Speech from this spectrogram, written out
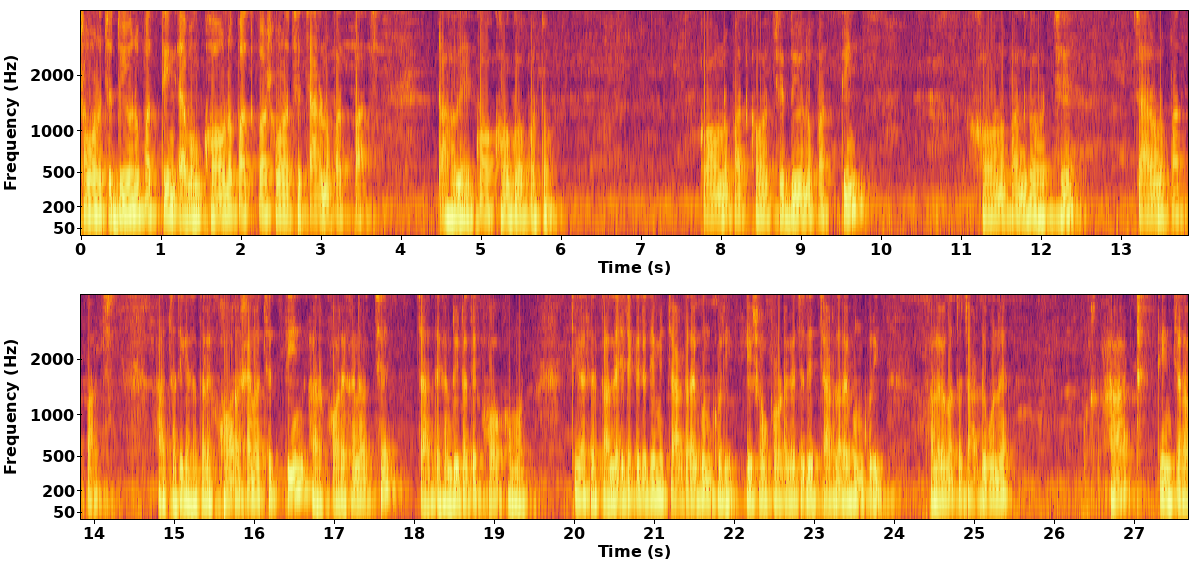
সমান হচ্ছে দুই অনুপাত তিন এবং খ অনুপাত ক সমান হচ্ছে চার অনুপাত পাঁচ। তাহলে ক, খ, গ কত? ক অনুপাত খ হচ্ছে দুই অনুপাত তিন, খ অনুপাত গ হচ্ছে চার অনুপাত পাঁচ। আচ্ছা ঠিক আছে, তাহলে খর এখানে হচ্ছে তিন আর খর এখানে হচ্ছে চার। দেখেন, দুইটাতে খ কমন ঠিক আছে, তাহলে এটাকে যদি আমি চার দ্বারা গুণ করি, এই সম্পূর্ণটাকে যদি চার দ্বারা গুণ করি, তাহলে কত? চার দুগুণে আট, তিন, চারা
